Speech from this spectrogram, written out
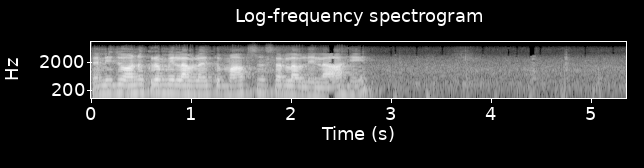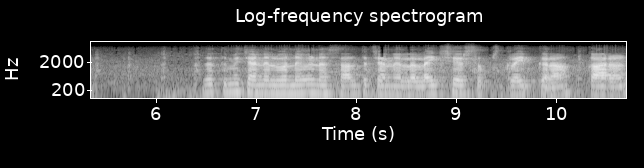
त्यांनी जो अनुक्रमे लावलाय तो मार्क्सनुसार लावलेला आहे. जर तुम्ही चॅनलवर नवीन असाल तर चॅनलला लाईक शेअर सबस्क्राईब करा कारण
